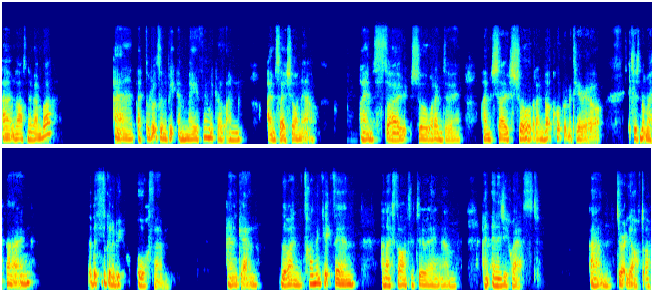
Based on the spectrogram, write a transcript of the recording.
um, last November, and I thought it was going to be amazing because I'm I'm so sure now. I'm so sure what I'm doing. I'm so sure that I'm not corporate material. It's just not my thing. That this is going to be awesome. And again, the when timing kicked in, and I started doing um, an energy quest um, directly after.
